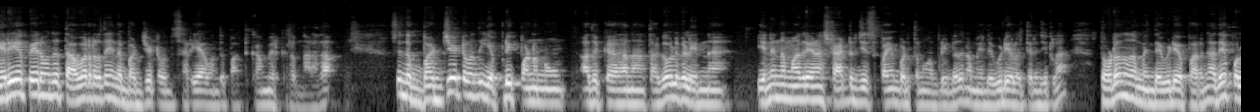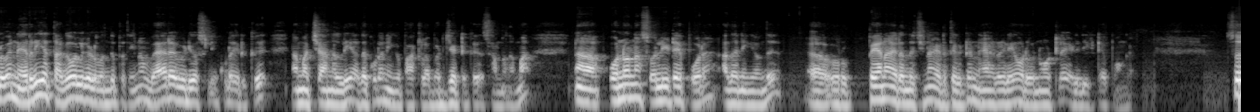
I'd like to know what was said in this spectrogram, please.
நிறைய பேர் வந்து தவறுறது இந்த பட்ஜெட் வந்து சரியாக வந்து பார்த்துக்காம இருக்கிறதுனால தான். ஸோ இந்த பட்ஜெட் வந்து எப்படி பண்ணணும்? அதுக்கான தகவல்கள் என்ன? என்னென்ன மாதிரியான ஸ்ட்ராட்டஜிஸ் பயன்படுத்தணும் அப்படின்றது நம்ம இந்த வீடியோவில் தெரிஞ்சுக்கலாம். தொடர்ந்து நம்ம இந்த வீடியோ பாருங்கள் அதே போலவே நிறைய தகவல்கள் வந்து பார்த்திங்கன்னா வேறு வீடியோஸ்லேயும் கூட இருக்குது நம்ம சேனல்லேயே அதை கூட நீங்கள் பார்க்கலாம் பட்ஜெட்டுக்கு சம்மந்தமாக நான் ஒன்று ஒன்றா சொல்லிகிட்டே போகிறேன் அதை நீங்கள் வந்து ஒரு பேனா இருந்துச்சுன்னா எடுத்துக்கிட்டு நேரடியாக ஒரு நோட்டில் எழுதிக்கிட்டே போங்க. So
